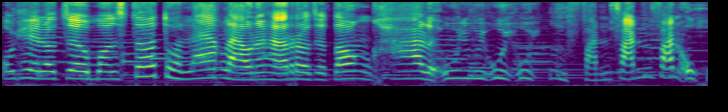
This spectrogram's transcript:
โอเค เราเจอมอนสเตอร์ตัวแรกแล้วนะคะ เราจะต้องฆ่าเลย อุ้ยอุ้ยอุ้ยอุ้ยอุ้ยฟันฟันฟันโอ้โห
